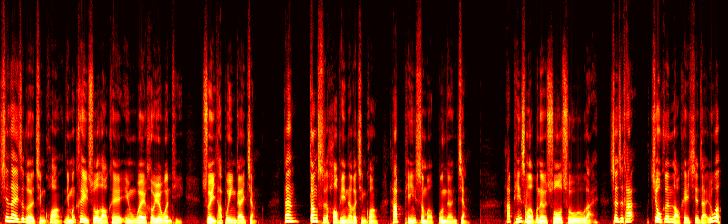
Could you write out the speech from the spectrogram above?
现在这个情况，你们可以说老 K 因为合约问题，所以他不应该讲。但当时豪平那个情况，他凭什么不能讲？他凭什么不能说出来？甚至他就跟老 K 现在，如果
